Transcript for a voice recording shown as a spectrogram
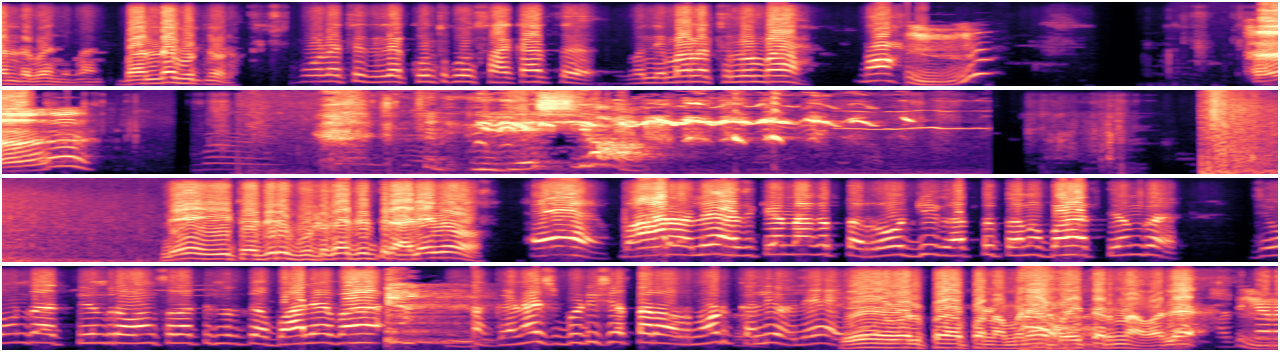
ಬಂದ ಬಂದೆ ಬಂದ. ಬಂದ ಬಿಟ್ ನೋಡು. ಫೋನ್ ಹಚ್ಚಿದ್ಲೆ ಕುಂತ ಕುಂತ ಸಾಕಾತ್. ಒಂದ್ ನಿಮ್ಮ ತಿನ್ನು ಬಾ. ಬಾ ಲೇ ಈ ತದಿರಿ ಗುಡ್ಕತ್ತಿತ್ರಿ ಅಡೇನು ಏ ಬಾರಲೆ ಅದಕ್ಕೇನಾಗತ್ತ? ರೋಗಿಗ್ ಹತ್ತ ತನ ಬಾ ತಿಂದ್ರ ಜೀವನದಾಗ ತಿಂದ್ರ ಒಂದ್ಸಲ ತಿಂದಿರ್ತ. ಬಾಲೆ ಬಾ. ಗಣೇಶ್ ಬಿಡಿಸತ್ತಾರ ಅವ್ರ ನೋಡಿ ಕಲಿಯೋಲೆ. ಏ ಅಲ್ಪ ಅಪ್ಪ ನಮ್ಮ ಮನೆ ಬೈತಾರ ನಾವ್ ಅಲ್ಲೇ. ಏ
